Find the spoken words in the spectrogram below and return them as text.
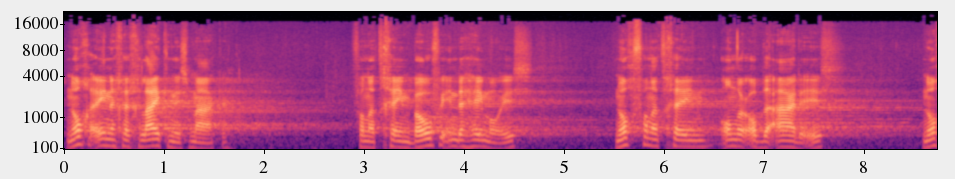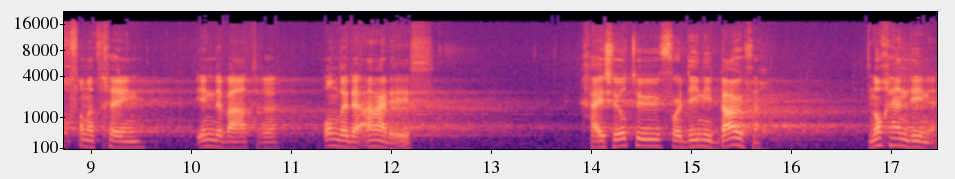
nog enige gelijkenis maken van hetgeen boven in de hemel is, noch van hetgeen onder op de aarde is, noch van hetgeen in de wateren onder de aarde is. Gij zult u voor die niet buigen, noch hen dienen.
